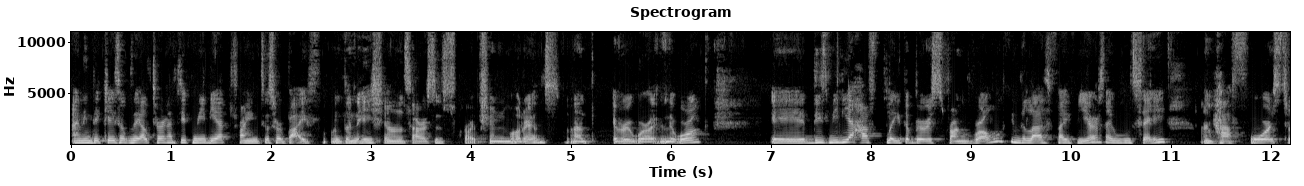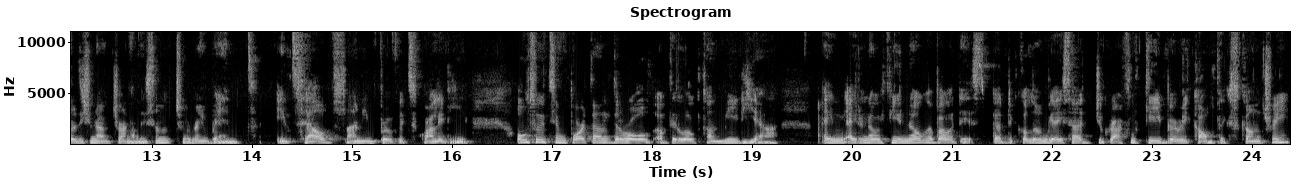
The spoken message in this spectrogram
And in the case of the alternative media, trying to survive on donations or subscription models, not everywhere in the world. Uh, these media have played a very strong role in the last five years, I will say, and have forced traditional journalism to reinvent itself and improve its quality. Also, it's important the role of the local media I, I don't know if you know about this, but Colombia is a geographically very complex country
